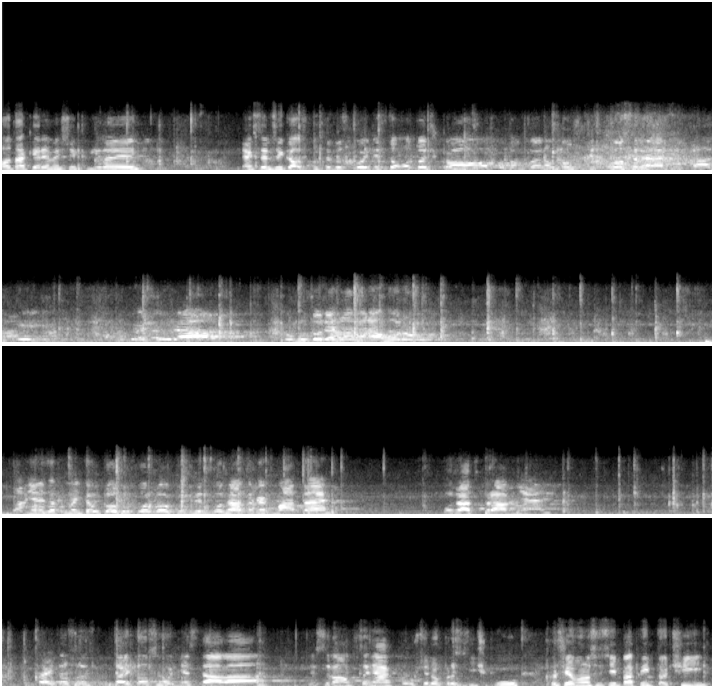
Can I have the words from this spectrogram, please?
Jo, tak jedeme ještě chvíli. Jak jsem říkal, zkuste to spojit s tou otočkou a potom to jenom tou špičkou zase vrátit zpátky a pokračuju dál. Komu to jde hlava nahoru. Hlavně nezapomeňte u toho tu florbalku držet pořád tak, jak máte. Pořád správně. Tady to, se, tady to se hodně stává, že se vám chce nějak pouštět do prstíčku, protože ono se s tím pak líp točí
